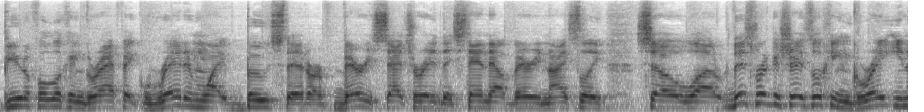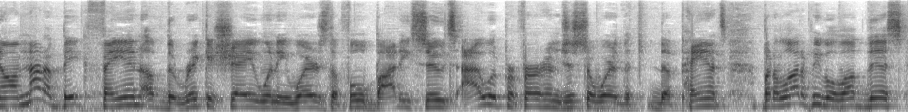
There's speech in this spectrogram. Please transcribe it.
Beautiful looking graphic. Red and white boots that are very saturated. They stand out very nicely. So uh, this Ricochet is looking great. You know, I'm not a big fan of the Ricochet when he wears the full body suits. I would prefer him just to wear the, the pants, but a lot of people love this,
